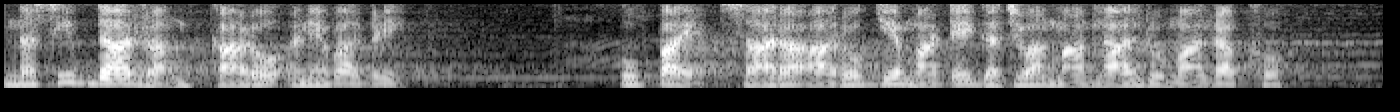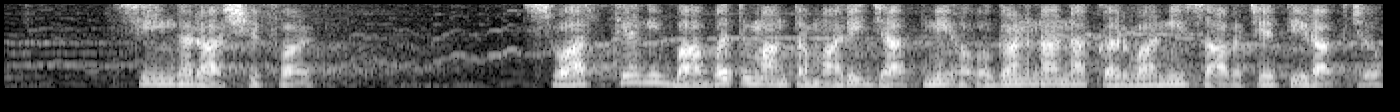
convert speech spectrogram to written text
નસીબદાર રંગ કાળો અને વાદળી. ઉપાય, સારા આરોગ્ય માટે ગજવામાં લાલ રૂમાલ રાખો. સિંહ રાશિફળ. સ્વાસ્થ્યની બાબતમાં તમારી જાતની અવગણના ન કરવાની સાવચેતી રાખજો.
